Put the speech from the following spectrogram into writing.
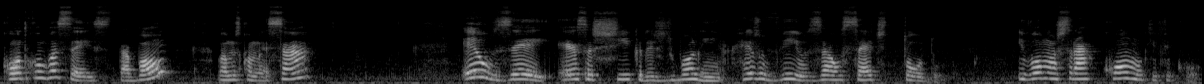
Conto com vocês, tá bom? Vamos começar? Eu usei essas xícaras de bolinha. Resolvi usar o set todo. E vou mostrar como que ficou.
